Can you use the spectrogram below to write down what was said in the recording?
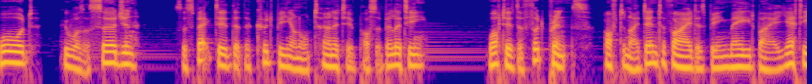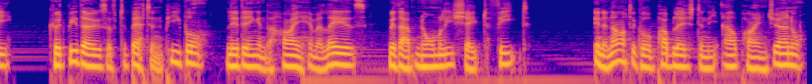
Ward, who was a surgeon, suspected that there could be an alternative possibility. What if the footprints, often identified as being made by a Yeti, could be those of Tibetan people living in the high Himalayas with abnormally shaped feet. In an article published in the Alpine Journal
